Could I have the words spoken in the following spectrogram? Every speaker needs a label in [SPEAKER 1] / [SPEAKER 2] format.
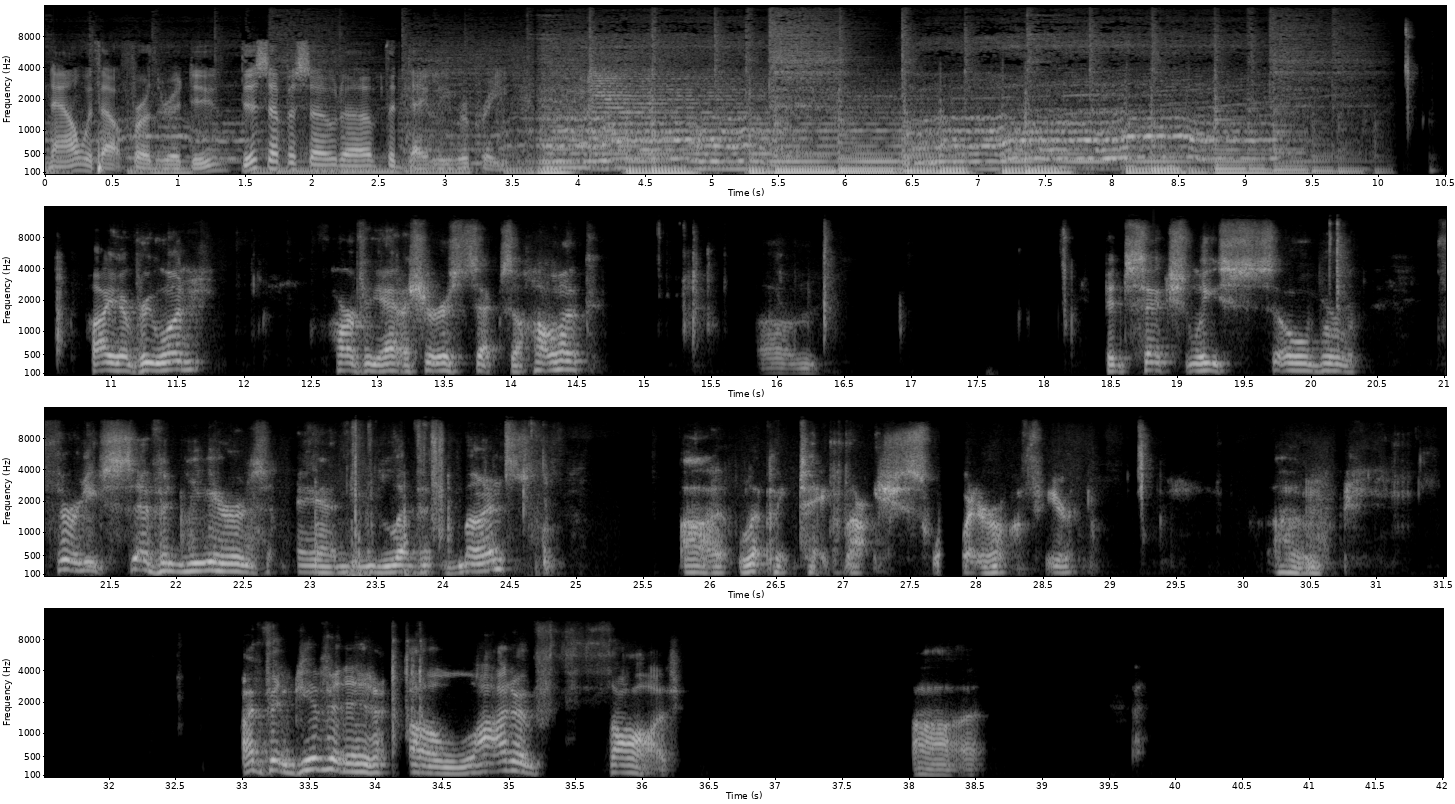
[SPEAKER 1] Now, without further ado, this episode of the Daily Reprieve.
[SPEAKER 2] Hi, everyone. Harvey Asher, sexaholic. Um, been sexually sober 37 years and 11 months. Uh, let me take my sweater off here um, I've been giving it a lot of thought. Uh,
